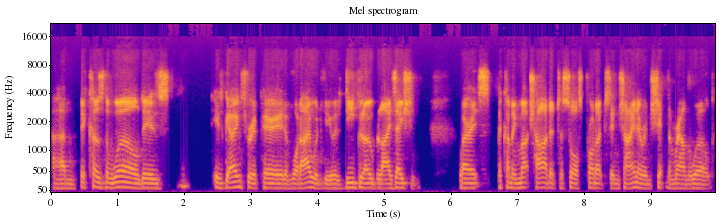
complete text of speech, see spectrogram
um, because the world is is going through a period of what I would view as deglobalization, where it's becoming much harder to source products in China and ship them around the world.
